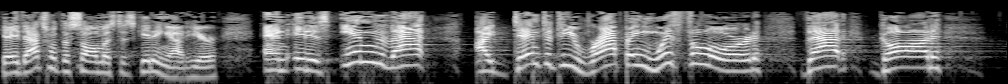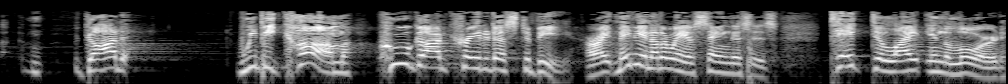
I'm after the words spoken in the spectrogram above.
Okay, that's what the psalmist is getting at here. And it is in that identity wrapping with the Lord that God, God, we become who God created us to be. All right, maybe another way of saying this is take delight in the Lord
